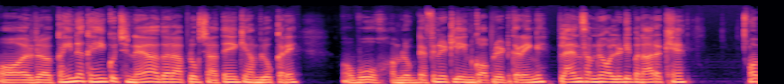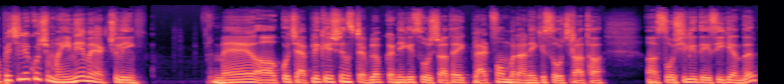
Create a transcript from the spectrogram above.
और कहीं ना कहीं कुछ नया अगर आप लोग चाहते हैं कि हम लोग करें, वो हम लोग डेफिनेटली इनकॉपरेट करेंगे प्लान्स हमने ऑलरेडी बना रखे हैं और पिछले कुछ महीने में एक्चुअली मैं कुछ एप्लीकेशन डेवलप करने की सोच रहा था, एक प्लेटफॉर्म बनाने की सोच रहा था सोशली देसी के अंदर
